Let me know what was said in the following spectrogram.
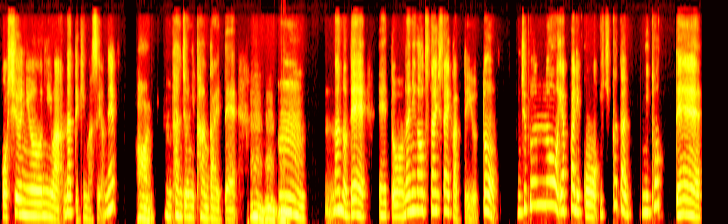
こう収入にはなってきますよね。はい。単純に考えて。うん、うん、うん。なので、えっ、ー、と、何がお伝えしたいかっていうと、自分のやっぱりこう、生き方にとって、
